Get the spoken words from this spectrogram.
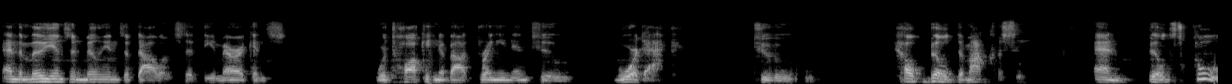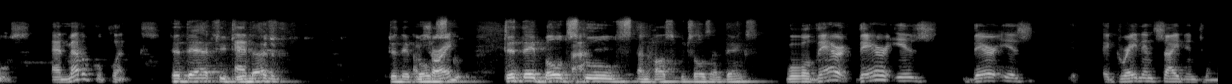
and the millions and millions of dollars that the Americans were talking about bringing into Wardak to help build democracy and build schools and medical clinics. Did they actually do and that? The, did they build? School, did they build uh, schools uh, and hospitals and things? Well, there there is there is a great insight into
